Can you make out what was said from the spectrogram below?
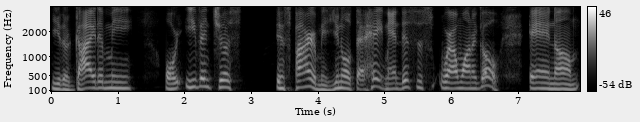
either guided me, or even just inspired me. You know that hey, man, this is where I want to go. And um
